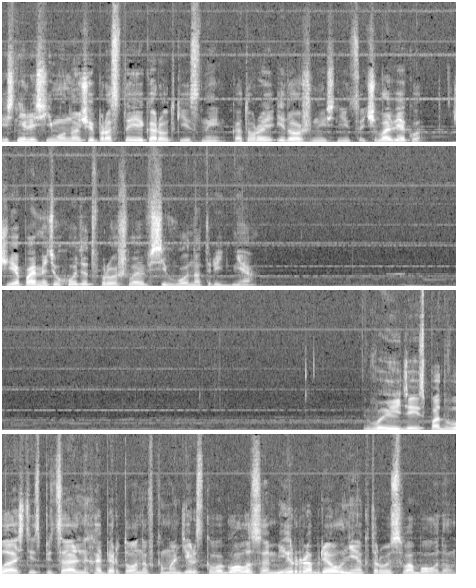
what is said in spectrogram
и снились ему ночью простые короткие сны, которые и должны сниться человеку, чья память уходит в прошлое всего на три дня. Выйдя из-под власти специальных обертонов командирского голоса, мир обрел некоторую свободу.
